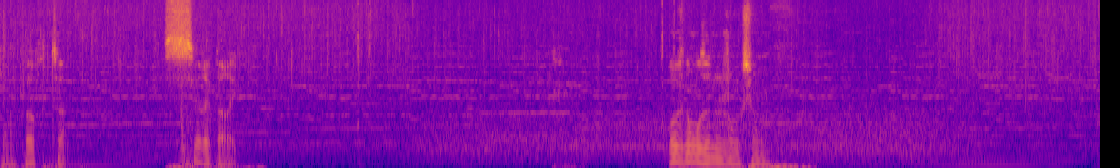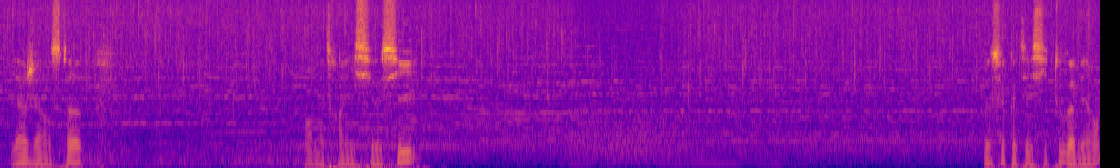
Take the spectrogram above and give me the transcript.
Qu'importe, c'est réparé. Revenons à nos jonctions. Là j'ai un stop. On va en mettre un ici aussi. De ce côté-ci tout va bien.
